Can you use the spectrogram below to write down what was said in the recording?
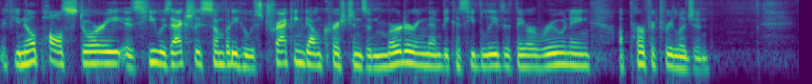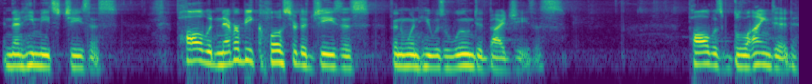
if you know Paul's story, is he was actually somebody who was tracking down Christians and murdering them because he believed that they were ruining a perfect religion. and then he meets Jesus. Paul would never be closer to Jesus than when he was wounded by Jesus. Paul was blinded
